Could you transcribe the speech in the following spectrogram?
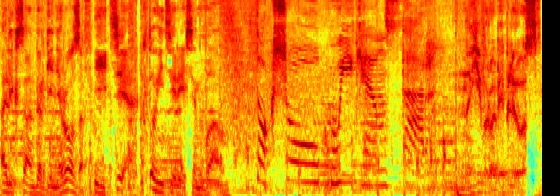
Александр Генерозов и те, кто интересен вам. Ток-шоу Weekend Star. На Европе плюс.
